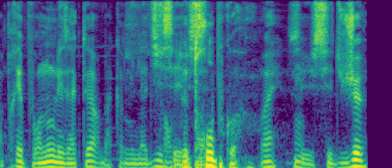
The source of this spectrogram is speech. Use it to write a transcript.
après pour nous les acteurs, bah, comme il l'a dit, c'est de troupe quoi. Ouais, c'est du jeu.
